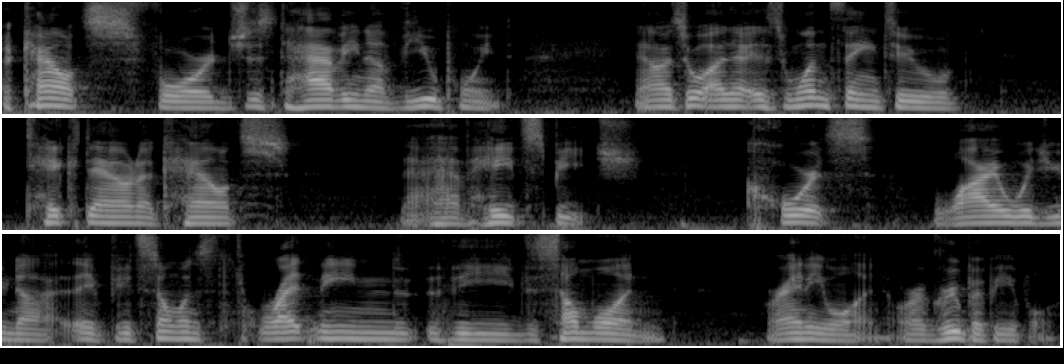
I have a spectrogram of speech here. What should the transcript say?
accounts for just having a viewpoint. Now it's it's one thing to take down accounts that have hate speech. Courts why would you not? If it's someone's threatening the someone or anyone or a group of people,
